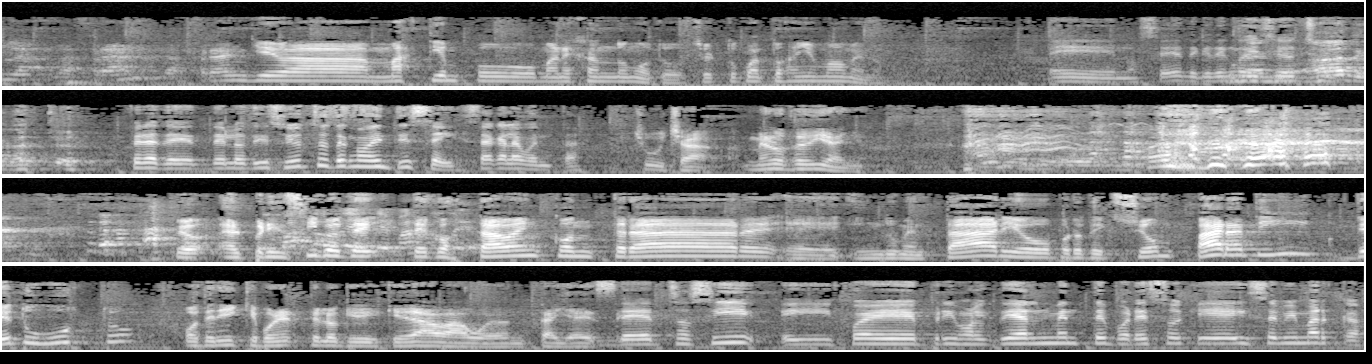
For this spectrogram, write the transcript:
La, la Fran, la Fran lleva más tiempo manejando moto, ¿cierto? ¿Cuántos años más o menos? Eh, no sé, de que tengo 18. Espérate, de los 18 tengo 26, saca la cuenta. Chucha, menos de 10 años. Pero al principio te, te costaba encontrar eh, indumentario o protección para ti, de tu gusto, o tenías que ponerte lo que quedaba, weón, talla S. De hecho, sí, y fue primordialmente por eso que hice mi marca.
